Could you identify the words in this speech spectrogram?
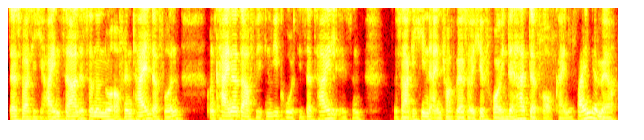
das, was ich einzahle, sondern nur auf einen Teil davon. Und keiner darf wissen, wie groß dieser Teil ist. Und da sage ich Ihnen einfach, wer solche Freunde hat, der braucht keine Feinde mehr.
